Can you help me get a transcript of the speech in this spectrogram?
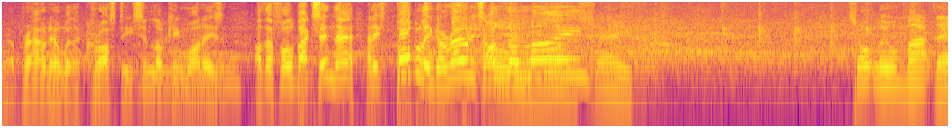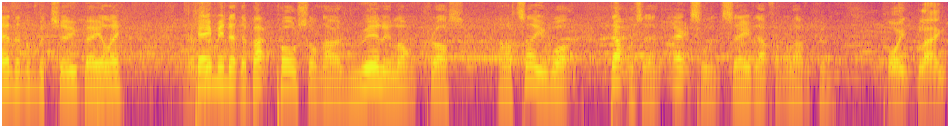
Now Brownhill with a cross, decent looking one. Is other fullbacks in there, and it's bobbling around. It's on the Oh, what a line. save. Totally unmarked there, the number two, Bailey. Came in at the back post on that really long cross. And I'll tell you what, that was an excellent save, that from Lavercombe. Point blank.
